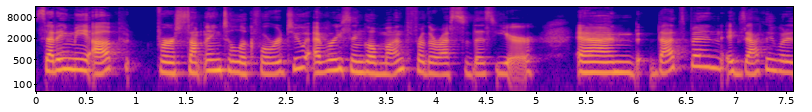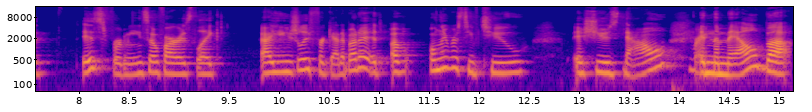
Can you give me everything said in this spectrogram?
setting me up for something to look forward to every single month for the rest of this year. And that's been exactly what it is for me so far is like I usually forget about it. I've only received two issues now Right. in the mail, but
